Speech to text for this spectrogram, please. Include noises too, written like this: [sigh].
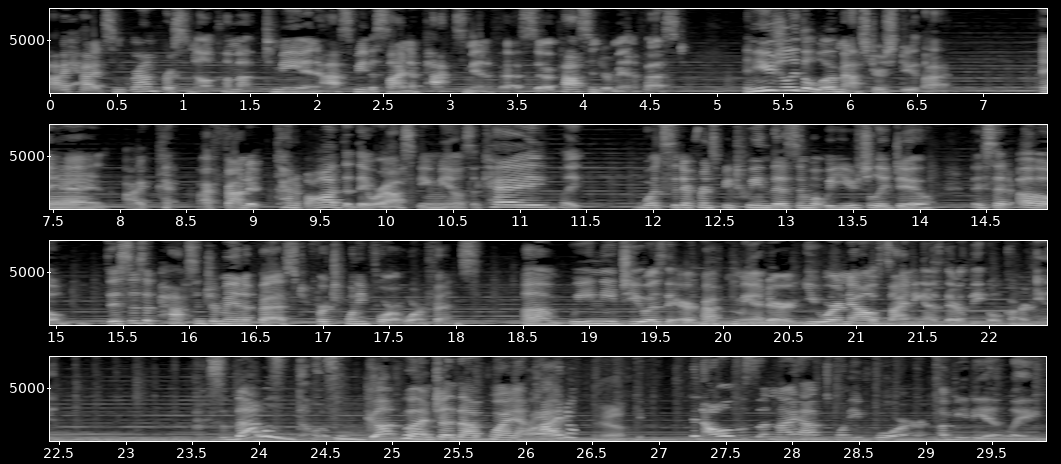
I had some ground personnel come up to me and ask me to sign a PAX manifest, so a passenger manifest. And usually the loadmasters do that. And I, I found it kind of odd that they were asking me. I was like, hey, like, what's the difference between this and what we usually do? They said, oh, this is a passenger manifest for 24 orphans. Um, we need you as the aircraft commander. You are now signing as their legal guardian. So that was that was gut punch at that point. Wow. I don't. Yeah. And all of a sudden, I have 24 immediately.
